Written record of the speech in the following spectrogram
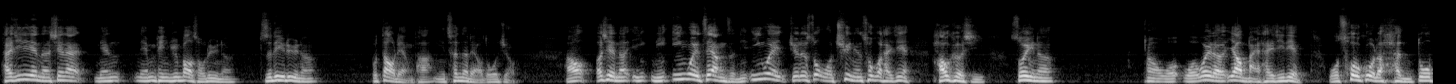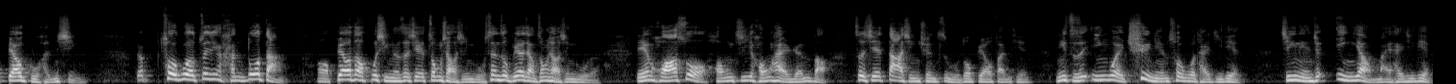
台积电呢现在年年平均报酬率呢，殖利率呢？不到两趴，你撑得了多久？好，而且呢，因你因为这样子，你因为觉得说我去年错过台积电，好可惜，所以呢，啊，我我为了要买台积电，我错过了很多标股横行，错过了最近很多档哦，飙到不行的这些中小型股，甚至不要讲中小型股了，连华硕、宏基、红海、人保这些大型全资股都飙翻天。你只是因为去年错过台积电，今年就硬要买台积电，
